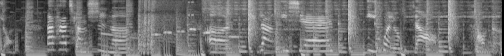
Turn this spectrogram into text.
中，那他尝试呢？呃，让一些议会有比较好的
